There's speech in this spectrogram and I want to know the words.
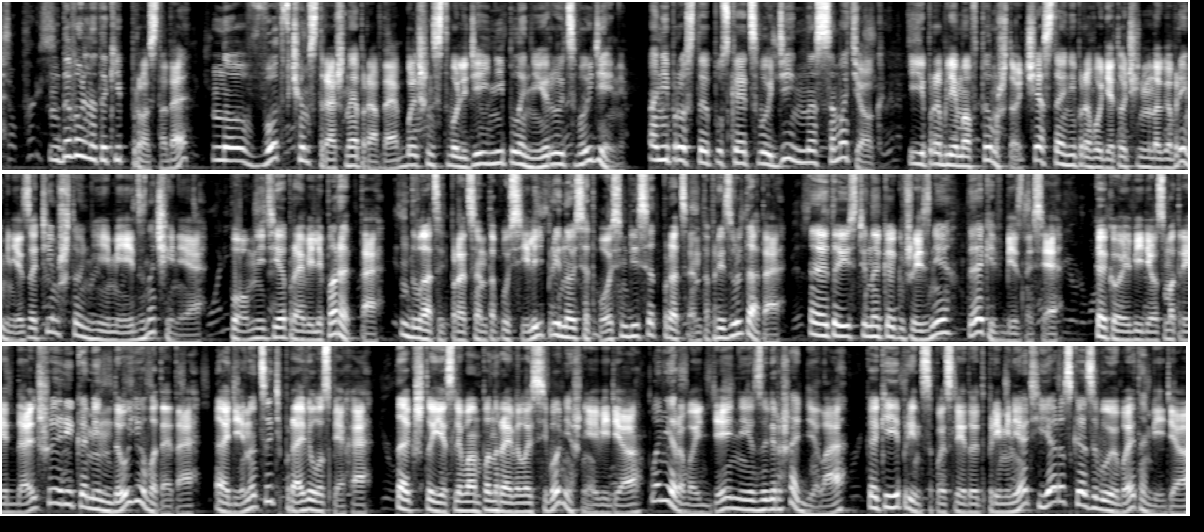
Довольно-таки просто, да? Но вот в чем страшная правда. Большинство людей не планируют свой день. Они просто пускают свой день на самотек. И проблема в том, что часто они проводят очень много времени за тем, что не имеет значения. Помните о правиле Паретта. 20% усилий приносят 80% результата. Это истина как в жизни, так и в бизнесе. Какое видео смотреть дальше, рекомендую вот это. 11 правил успеха. Так что если вам понравилось сегодняшнее видео, планировать день и завершать дела, какие принципы следует применять, я рассказываю в этом видео.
